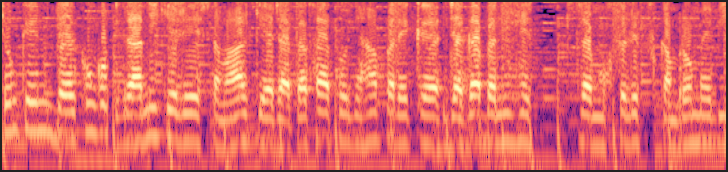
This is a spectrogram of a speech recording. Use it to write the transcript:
چونکہ ان بیرکوں کو نگرانی کے لیے استعمال کیا جاتا تھا، تو یہاں پر ایک جگہ بنی ہے، اس طرح مختلف کمروں میں بھی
